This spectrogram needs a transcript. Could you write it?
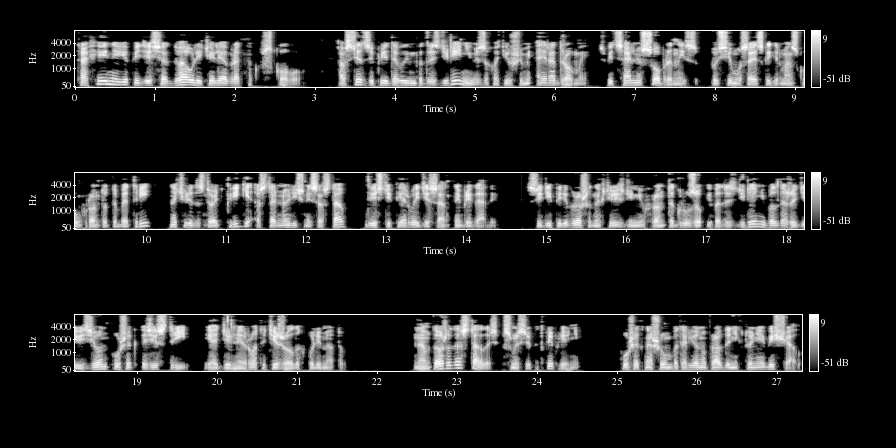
Трофейные Ю-52 улетели обратно к Пскову а вслед за передовыми подразделениями, захватившими аэродромы, специально собранные по всему Советско-Германскому фронту ТБ-3, начали доставать Риге остальной личный состав 201-й десантной бригады. Среди переброшенных через линию фронта грузов и подразделений был даже дивизион пушек ЗИС-3 и отдельная рота тяжелых пулеметов. Нам тоже досталось, в смысле подкреплений. Пушек нашему батальону, правда, никто не обещал,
